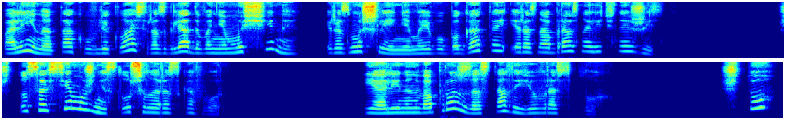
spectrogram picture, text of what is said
Полина так увлеклась разглядыванием мужчины и размышлением о его богатой и разнообразной личной жизни, что совсем уж не слушала разговор. И Алинин вопрос застал ее врасплох. «Что?» —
